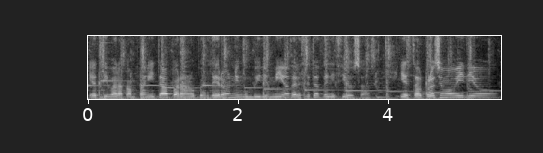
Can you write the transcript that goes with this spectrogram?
Y activa la campanita para no perderos ningún vídeo mío de recetas deliciosas. Y hasta el próximo vídeo.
